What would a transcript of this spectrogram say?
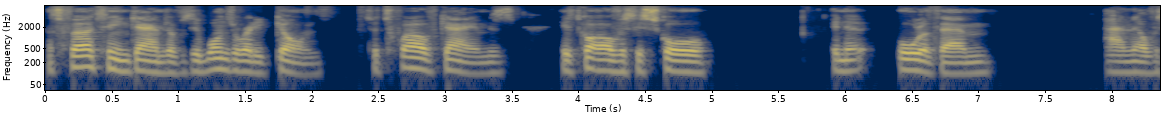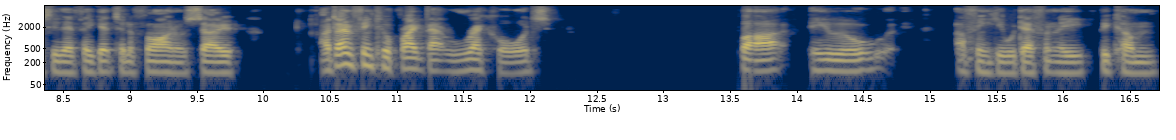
That's 13 games. Obviously, one's already gone. So 12 games. He's got to obviously score in all of them. And obviously, if they get to the final. So I don't think he'll break that record, but he will. I think he will definitely become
